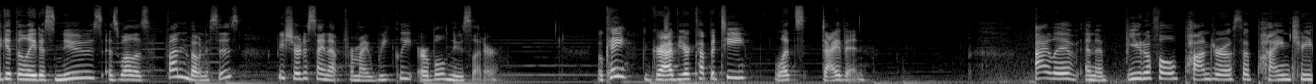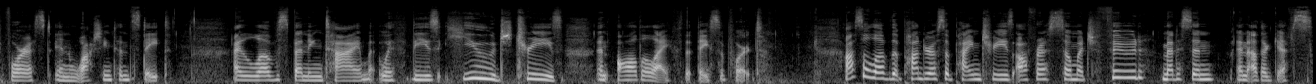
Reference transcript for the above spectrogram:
To get the latest news as well as fun bonuses, be sure to sign up for my weekly herbal newsletter. Okay, grab your cup of tea. Let's dive in. I live in a beautiful ponderosa pine tree forest in Washington state. I love spending time with these huge trees and all the life that they support. I also love that ponderosa pine trees offer us so much food, medicine, and other gifts.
